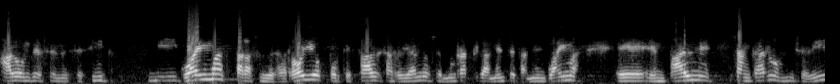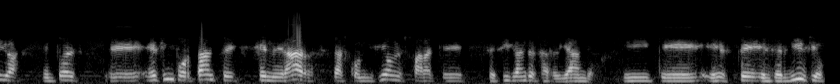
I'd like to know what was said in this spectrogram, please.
a donde se necesita y Guaymas para su desarrollo, porque está desarrollándose muy rápidamente también Guaymas, eh, Empalme, San Carlos ni se. Entonces, eh, es importante generar las condiciones para que se sigan desarrollando y que este el servicio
